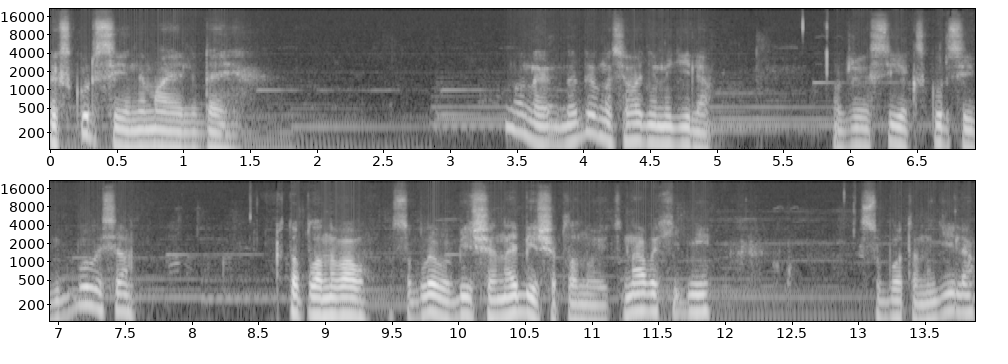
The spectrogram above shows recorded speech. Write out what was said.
екскурсії немає людей. Ну, не, не дивно, сьогодні неділя. Отже, всі екскурсії відбулися. Хто планував, особливо більше, найбільше планують на вихідні. Субота, неділя.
